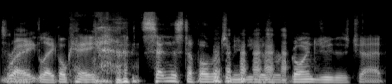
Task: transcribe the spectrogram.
Today. Right. Like, okay, send this stuff over to me because we're going to do this chat.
